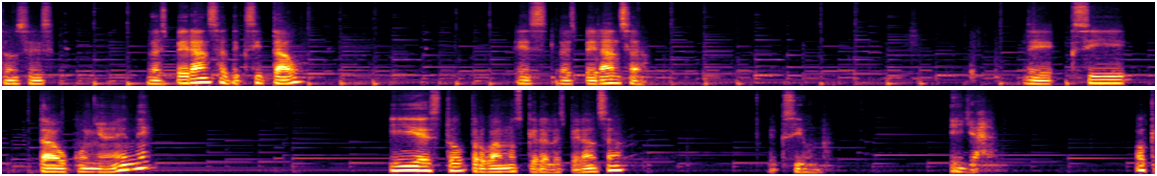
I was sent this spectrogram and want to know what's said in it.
Entonces la esperanza de xi tau es la esperanza de xi tau cuña n y esto probamos que era la esperanza. Lección. Y ya. Ok.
